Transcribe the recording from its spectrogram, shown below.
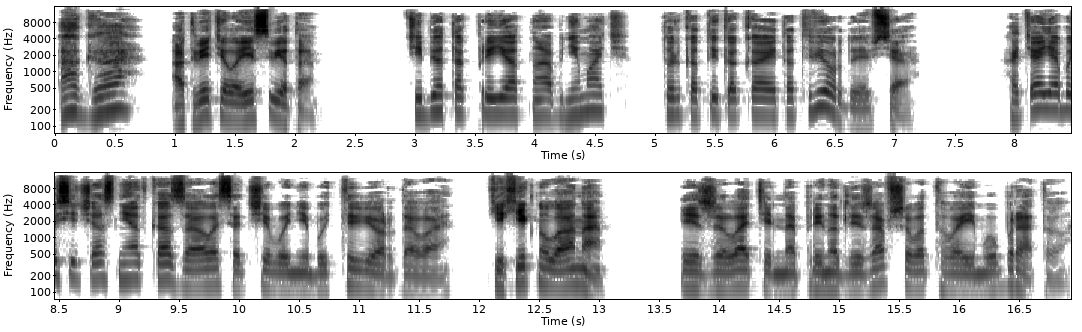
Ага, ответила ей Света. Тебя так приятно обнимать, только ты какая-то твердая вся. Хотя я бы сейчас не отказалась от чего-нибудь твердого. Хихикнула она. И желательно принадлежавшего твоему брату.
